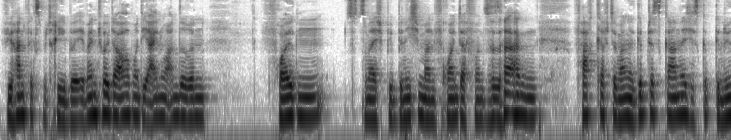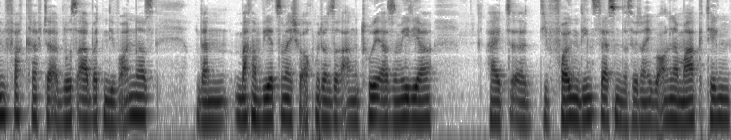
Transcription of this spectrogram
für Handwerksbetriebe. Eventuell da auch mal die ein oder anderen Folgen so zum Beispiel bin ich immer ein Freund davon zu sagen, Fachkräftemangel gibt es gar nicht. Es gibt genügend Fachkräfte, bloß arbeiten die woanders. Und dann machen wir zum Beispiel auch mit unserer Agentur Erse Media halt äh, die folgenden Dienstleistungen, dass wir dann über Online-Marketing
